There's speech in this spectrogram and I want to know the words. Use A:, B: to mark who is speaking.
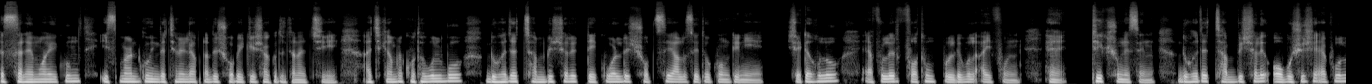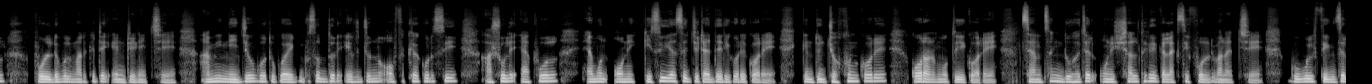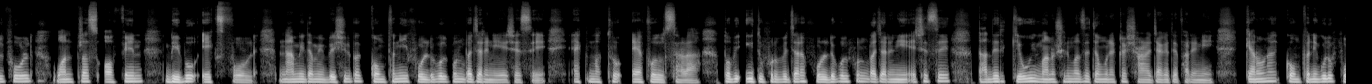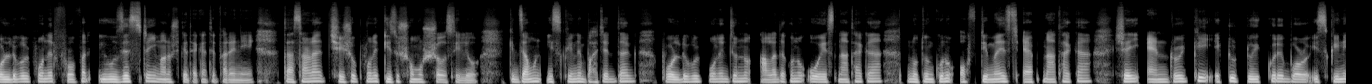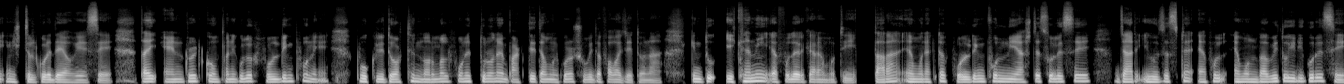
A: আসসালামু আলাইকুম। স্মার্ট গোয়েন্দা চ্যানেলে আপনাদের সবাইকে স্বাগত জানাচ্ছি। আজকে আমরা কথা বলব দু হাজার ছাব্বিশ সালের টেক ওয়ার্ল্ডের সবচেয়ে আলোচিত ফোনটি নিয়ে। সেটা হলো অ্যাপলের প্রথম ফোল্ডেবল আইফোন। হ্যাঁ, ঠিক শুনেছেন। ২০২৬ সালে অবশেষে অ্যাপল ফোল্ডেবল মার্কেটে এন্ট্রি নিচ্ছে। আমি নিজেও গত কয়েক বছর ধরে এর জন্য অপেক্ষা করছি। আসলে অ্যাপল এমন অনেক কিছুই আছে যেটা দেরি করে করে। কিন্তু যখন করে, করার মতোই করে। স্যামসাং ২০১৯ সাল থেকে গ্যালাক্সি ফোল্ড বানাচ্ছে। Google Pixel Fold, OnePlus Open, Vivo X Fold. নামি দামি বেশিরভাগ কোম্পানি ফোল্ডেবল ফোন বাজারে নিয়ে এসেছে। একমাত্র অ্যাপল ছাড়া। তবে ইতিপূর্বে যারা ফোল্ডেবল ফোন বাজারে নিয়ে এসেছে, তাদের কেউই মানুষের মাঝে তেমন একটা সাড়া জাগাতে পারেনি। কেননা কোম্পানিগুলো ফোল্ডেবল ফোনের প্রপার ইউজেজটাই মানুষকে দেখাতে পারেনি। তাছাড়া সেসব ফোনে কিছু সমস্যাও ছিল। যেমন স্ক্রিনে বাজের দাগ, ফোল্ডেবল ফোনের জন্য আলাদা কোনো ওএস না থাকা, নতুন কোনো অপটিমাইজড অ্যাপ না থাকা, সেই অ্যান্ড্রয়েডকেই একটু টুইক করে বড় স্ক্রিনে ইনস্টল করে দেওয়া হয়েছে। তাই অ্যান্ড্রয়েড কোম্পানিগুলোর ফোল্ডিং ফোনে প্রকৃত অর্থে নর্মাল ফোনের তুলনায় বাড়তি তেমন কোনো সুবিধা পাওয়া যেত না। কিন্তু এখানেই অ্যাপলের কেরামতি। তারা এমন একটা ফোল্ডিং ফোন নিয়ে আসতে চলেছে, যার ইউজেসটা অ্যাপল এমনভাবে তৈরি করেছে,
